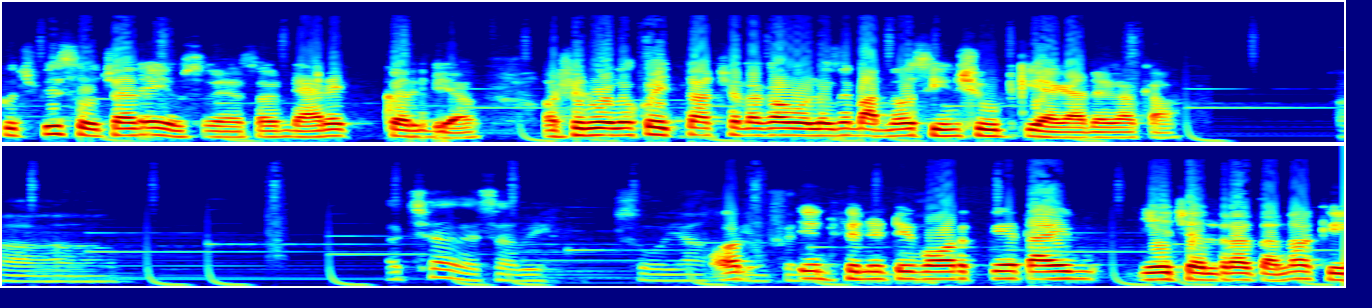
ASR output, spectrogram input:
कुछ भी सोचा नहीं उसने ऐसा डायरेक्ट कर दिया और फिर वो लोग को इतना अच्छा लगा वो लोग ने बाद में वो सीन शूट किया गैलागा का हाँ. अच्छा है वैसा भी. So yeah. और इन्फिनिटी वॉर के टाइम ये चल रहा था ना कि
